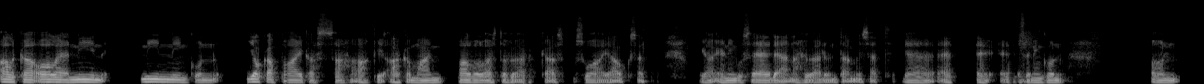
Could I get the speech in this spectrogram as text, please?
alkaa olla niin, niin, niin kuin joka paikassa Akamain palveluistohyökkäyssuojaukset ja, ja niin kuin CDN-hyödyntämiset, että et, et se niin kuin on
